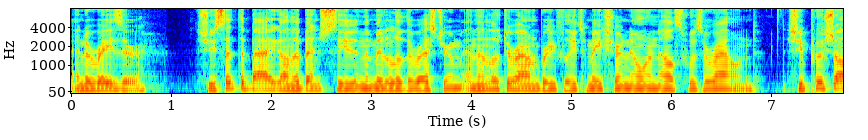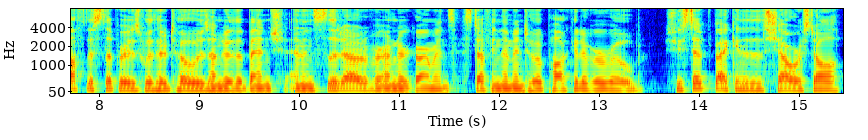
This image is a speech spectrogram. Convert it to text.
and a razor. She set the bag on the bench seat in the middle of the restroom and then looked around briefly to make sure no one else was around. She pushed off the slippers with her toes under the bench and then slid out of her undergarments, stuffing them into a pocket of her robe. She stepped back into the shower stall,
